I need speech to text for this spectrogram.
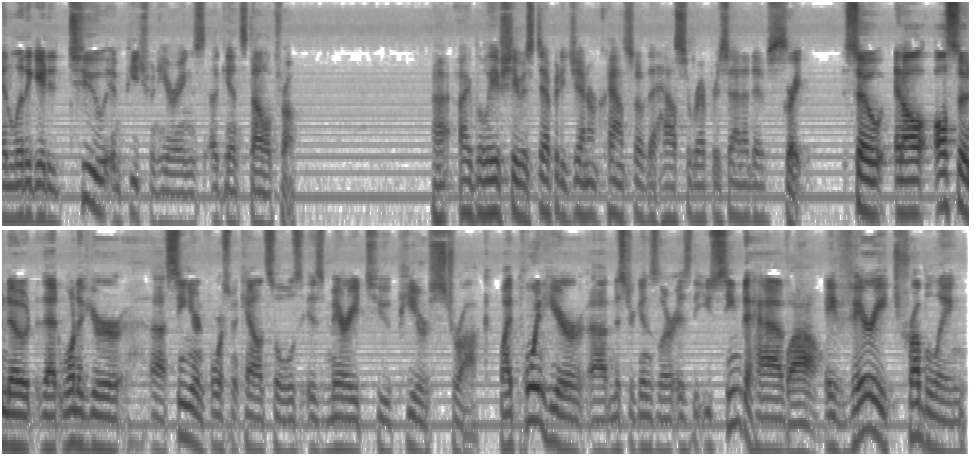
and litigated two impeachment hearings against Donald Trump? Uh, I believe she was Deputy General Counsel of the House of Representatives. Great. So, and I'll also note that one of your uh, senior enforcement counsels is married to Peter Strzok. My point here, uh, Mr. Gensler, is that you seem to have wow. a very troubling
